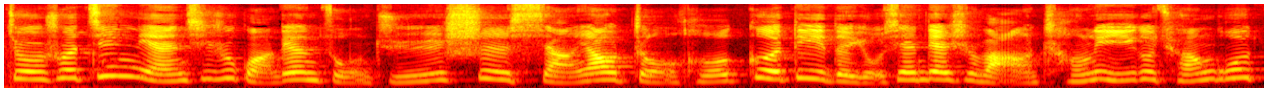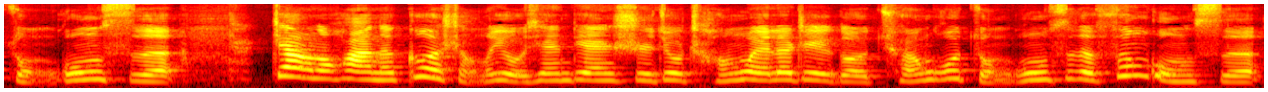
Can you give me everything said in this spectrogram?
就是说今年其实广电总局是想要整合各地的有线电视网，成立一个全国总公司。这样的话呢，各省的有线电视就成为了这个全国总公司的分公司，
